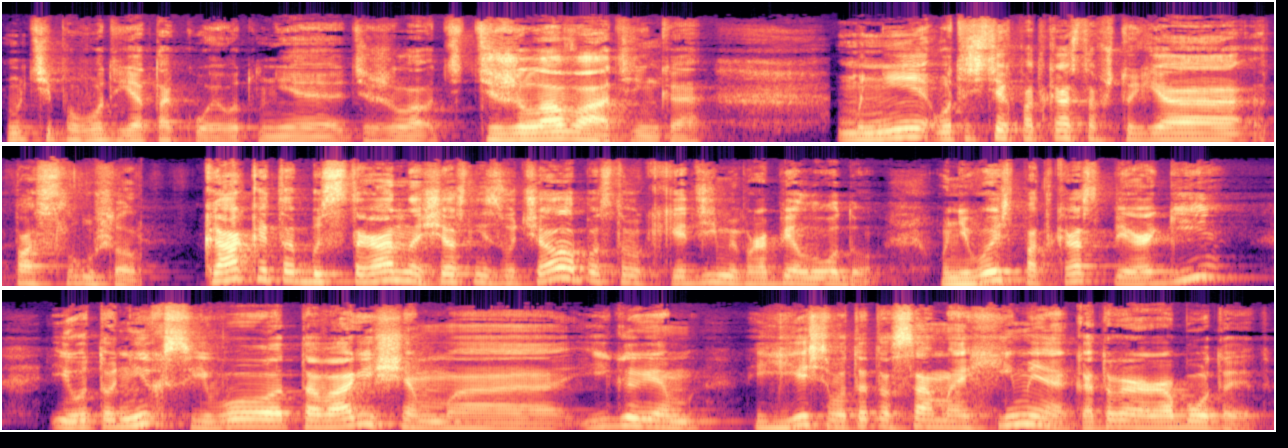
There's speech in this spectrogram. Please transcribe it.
ну, типа, вот я такой, вот мне тяжело, тяжеловатенько. Мне, вот из тех подкастов, что я послушал, как это бы странно сейчас не звучало после того, как я Диме пропел оду, у него есть подкаст «Пироги», и вот у них с его товарищем э, Игорем есть вот эта самая химия, которая работает.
